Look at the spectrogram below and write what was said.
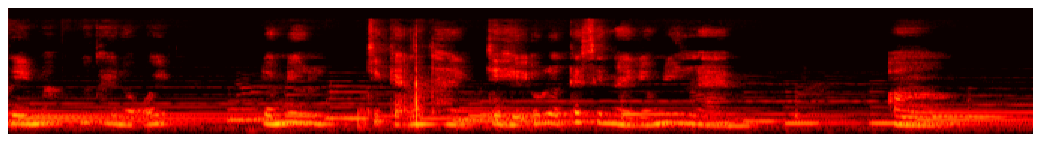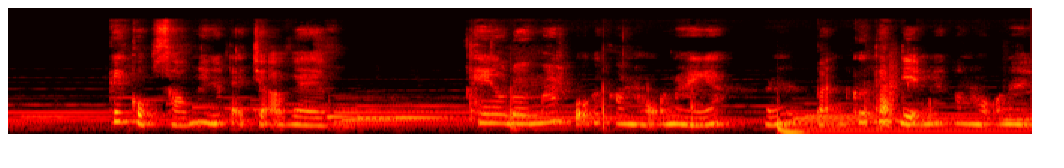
phim á nó thay đổi. Giống như chị cảm thấy chị hiểu được cái scene này giống như là uh, cái cuộc sống này nó đã trở về theo đôi mắt của cái con hổ này á vẫn vẫn cứ tiếp diễn với con hổ này.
